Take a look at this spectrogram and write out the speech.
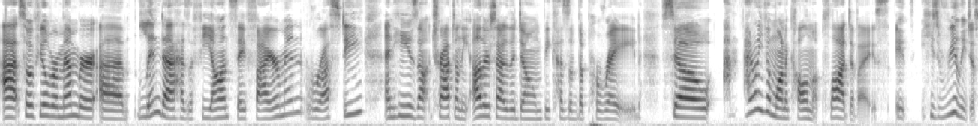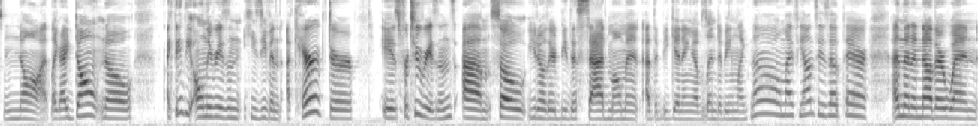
Uh, so, if you'll remember, uh, Linda has a fiance fireman, Rusty, and he's uh, trapped on the other side of the dome because of the parade. So, I don't even want to call him a plot device. It, he's really just not. Like, I don't know I think the only reason he's even a character is for two reasons. Um, so you know, there'd be this sad moment at the beginning of Linda being like, "No, my fiance's out there," and then another when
